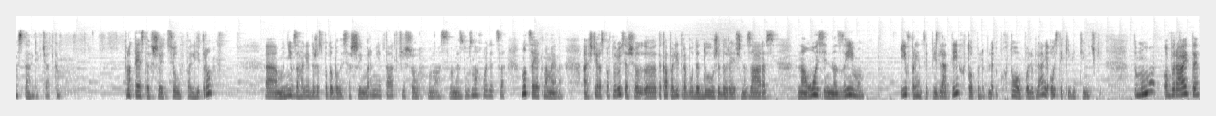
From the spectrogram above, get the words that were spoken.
Ось так, дівчатка. Протестивши цю палітру, Мені взагалі дуже сподобалися шимерні, так, ті, що у нас внизу знаходяться. Ну, це як на мене. А ще раз повторюся, що е, така палітра буде дуже доречна зараз на осінь, на зиму. І, в принципі, для тих, хто полюбляє, хто полюбляє ось такі відтіночки. Тому обирайте,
